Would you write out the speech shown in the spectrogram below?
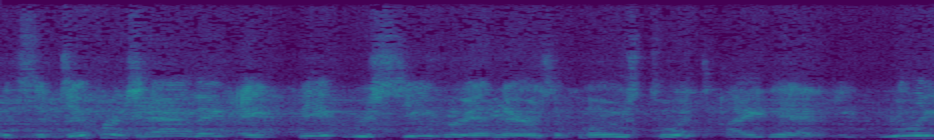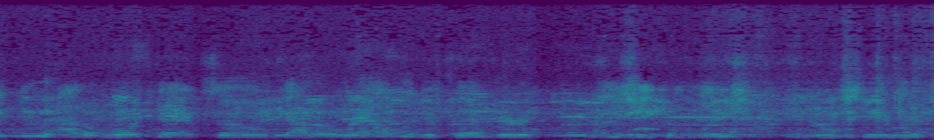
It's the difference having a big receiver in there as opposed to a tight end. He really knew how to work that zone, got around the defender, easy completion. And receiver at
